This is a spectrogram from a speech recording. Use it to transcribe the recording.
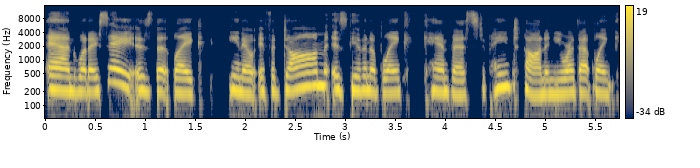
And what I say is that, like, you know, if a Dom is given a blank canvas to paint on and you are that blank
